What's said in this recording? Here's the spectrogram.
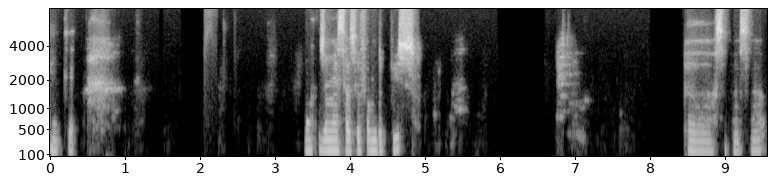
OK. Je mets ça sous forme de puce. Euh, c'est pas ça.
